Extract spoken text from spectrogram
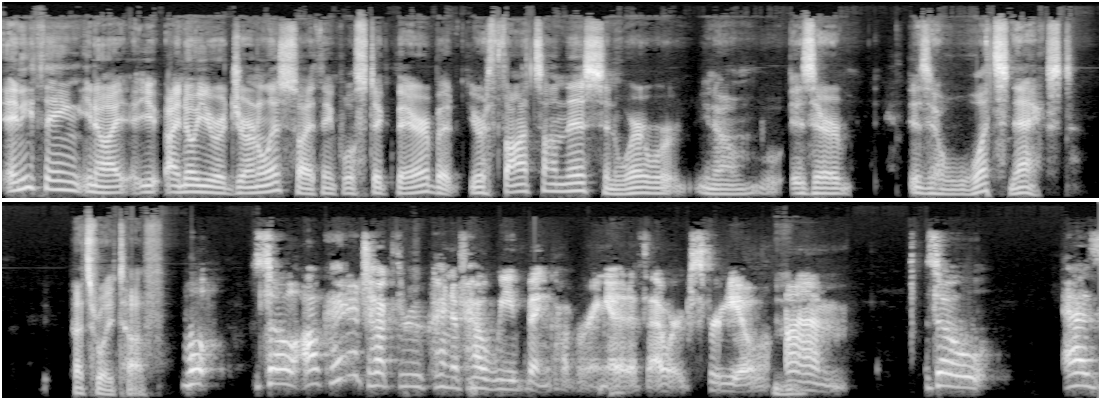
Anything, you know, I you, I know you're a journalist, so I think we'll stick there. But your thoughts on this and where we're, you know, is there is there what's next? That's really tough. Well, so I'll kind of talk through kind of how we've been covering it, if that works for you. Mm-hmm. Um, so as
